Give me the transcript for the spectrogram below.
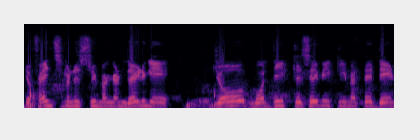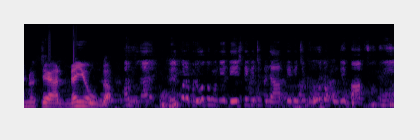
ਡਿਫੈਂਸ ਮਿਨਿਸਟਰੀ ਮੰਗਣ ਦੇਣਗੇ ਜੋ ਮੋਦੀ ਕਿਸੇ ਵੀ ਕੀਮਤ ਤੇ ਦੇਣ ਨੂੰ ਤਿਆਰ ਨਹੀਂ ਹੋਊਗਾ। ਪਰ ਬਿਲਕੁਲ ਵਿਰੋਧ ਹੁੰਦੇ ਦੇਸ਼ ਦੇ ਵਿੱਚ ਪੰਜਾਬ ਦੇ ਵਿੱਚ ਵਿਰੋਧ ਹੋਣ ਦੇ ਬਾਵਜੂਦ ਵੀ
